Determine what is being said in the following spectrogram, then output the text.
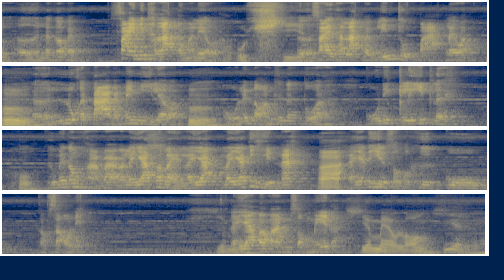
อเออ แล้วก็แบบไส้นี่ทะลักออกมาเร็วอะอุ้ยเชี่เอยอไส้ทะลักแบบลิ้นจุกปากแล้วอะอืมเออลูกกระตาแบบไม่มีแล้วอะอืม โอ้เล่นหนอนขึ้นทั้งตัว กูนี่กรี๊ดเลยโอ้ คือไม่ต้องถามว่าระยะเท่าไหร่ระยะระยะที่เห็นนะอ่าระยะที่เห็นศพก็คือกูกับเสาเนี่ยเฮียแมระยะวประมาณสองเมตรอะเฮียแมวร้องเฮียอะไร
